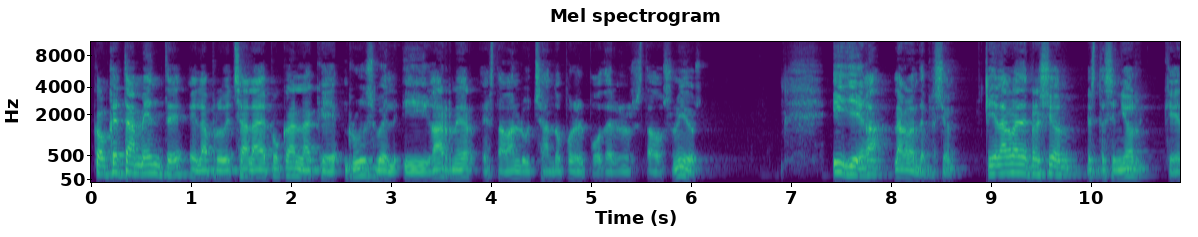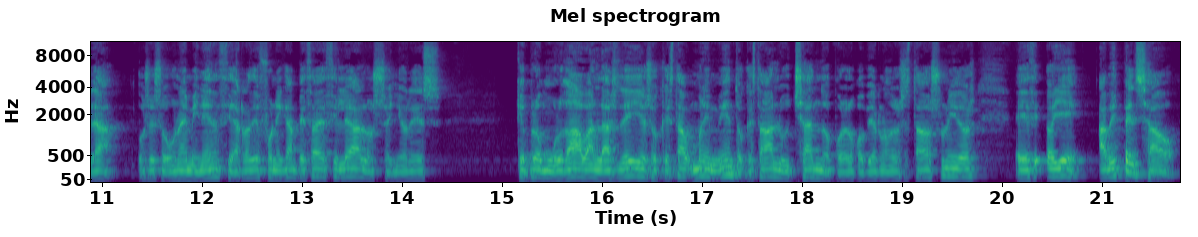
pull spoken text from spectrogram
Concretamente, él aprovecha la época en la que Roosevelt y Garner estaban luchando por el poder en los Estados Unidos. Y llega la Gran Depresión. Y en la Gran Depresión, este señor, que era, pues eso, una eminencia radiofónica, empieza a decirle a los señores que promulgaban las leyes o que estaban, movimiento, que estaban luchando por el gobierno de los Estados Unidos, oye, ¿habéis pensado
